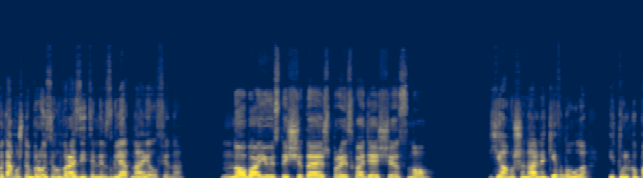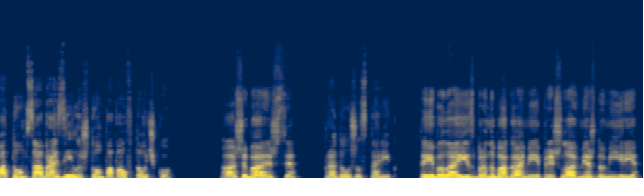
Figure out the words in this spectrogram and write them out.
потому что бросил выразительный взгляд на Элфина. «Но, боюсь, ты считаешь происходящее сном?» Я машинально кивнула и только потом сообразила, что он попал в точку. «Ошибаешься», — продолжил старик. «Ты была избрана богами и пришла в Междумирье,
